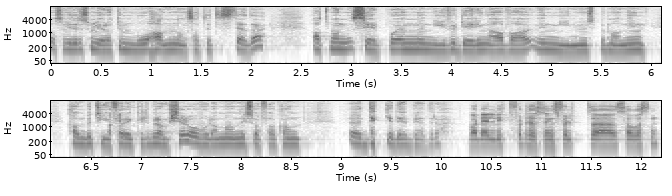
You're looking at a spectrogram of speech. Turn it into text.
osv. som gjør at du må ha noen ansatte til stede. At man ser på en ny vurdering av hva en minimumsbemanning kan bety for enkelte bransjer, og hvordan man i så fall kan dekke det bedre. Var det litt fortrøstningsfullt, eh, Salvesen?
